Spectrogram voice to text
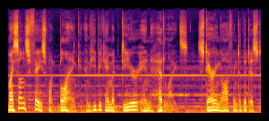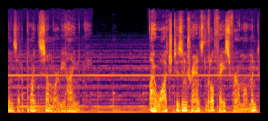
My son's face went blank, and he became a deer in headlights, staring off into the distance at a point somewhere behind me. I watched his entranced little face for a moment,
